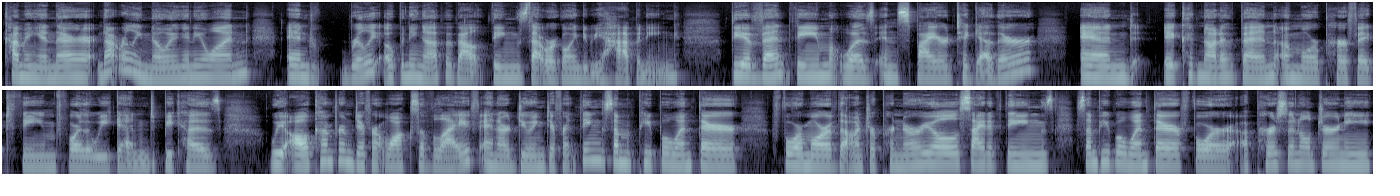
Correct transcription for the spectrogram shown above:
coming in there, not really knowing anyone, and really opening up about things that were going to be happening. The event theme was inspired together, and it could not have been a more perfect theme for the weekend because we all come from different walks of life and are doing different things. Some people went there for more of the entrepreneurial side of things, some people went there for a personal journey.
